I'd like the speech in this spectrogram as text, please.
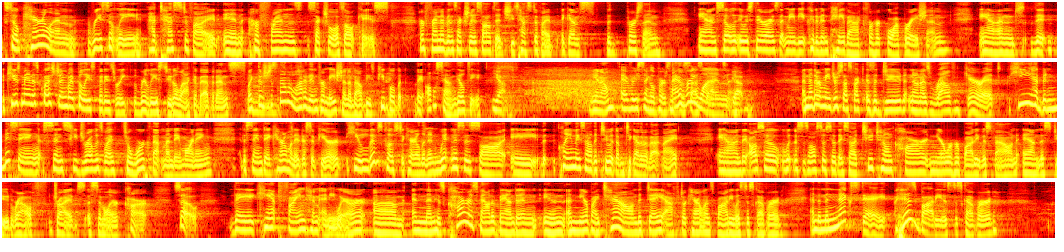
so Carolyn recently had testified in her friend's sexual assault case. Her friend had been sexually assaulted. She testified against the person. And so it was theorized that maybe it could have been payback for her cooperation. And the accused man is questioned by police, but he's re- released due to lack of evidence. Like, there's just not a lot of information about these people, but they all sound guilty. Yeah. You know? Every single person. Everyone. Yep. Another major suspect is a dude known as Ralph Garrett. He had been missing since he drove his wife to work that Monday morning, the same day Carolyn had disappeared. He lives close to Carolyn and witnesses saw a, claim they saw the two of them together that night. And they also, witnesses also said they saw a two-tone car near where her body was found, and this dude, Ralph, drives a similar car. So, they can't find him anywhere, um, and then his car is found abandoned in a nearby town the day after Carolyn's body was discovered. And then the next day, his body is discovered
